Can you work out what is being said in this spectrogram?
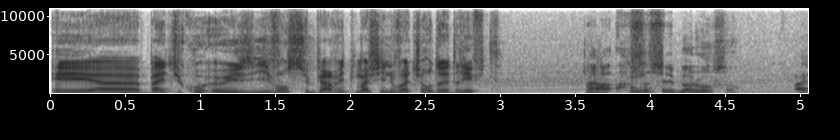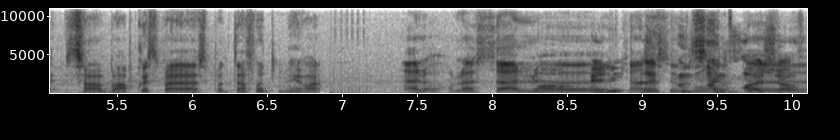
Et euh, bah du coup eux ils, ils vont super vite, moi j'ai une voiture de drift. Ah, Donc- ça c'est ballot ça. Ouais, ça, bah, après c'est pas, c'est pas de ta faute mais voilà. Alors, la salle, Wow. euh, Et lui, il 15 respawn secondes. cinq fois, genre. euh,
